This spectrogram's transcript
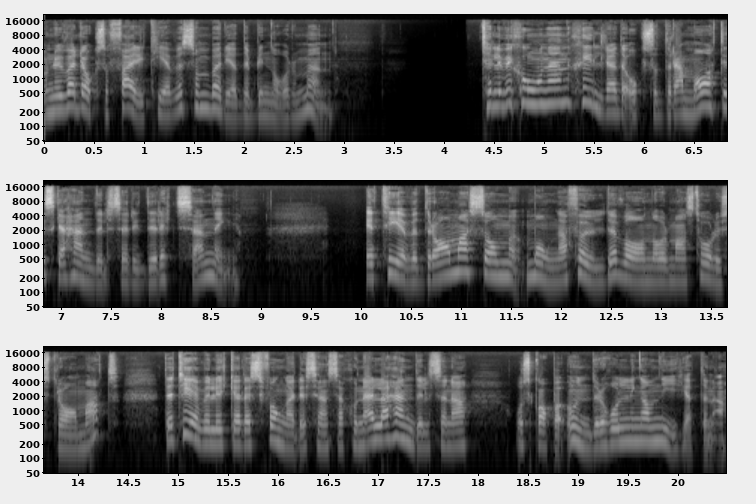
Och nu var det också färg-tv som började bli normen. Televisionen skildrade också dramatiska händelser i direktsändning. Ett tv-drama som många följde var Norrmalmstorgsdramat där tv lyckades fånga de sensationella händelserna och skapa underhållning av nyheterna.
